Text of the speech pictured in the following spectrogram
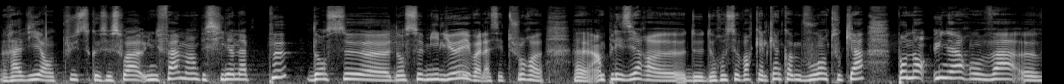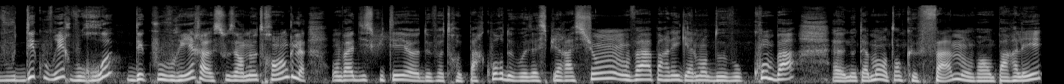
Ravi en plus que ce soit une femme, hein, parce qu'il y en a peu dans ce euh, dans ce milieu. Et voilà c'est toujours euh, un plaisir euh, de, de, recevoir quelqu'un comme vous en tout cas. Pendant une heure on va vous découvrir vous redécouvrir sous un autre angle. On va discuter de votre parcours de vos aspirations. On va parler également de vos combats notamment en tant que femme. On va en parler.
